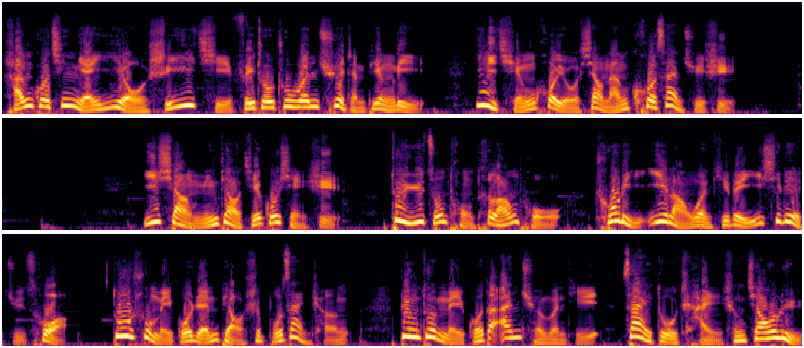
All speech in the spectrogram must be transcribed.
韩国今年已有十一起非洲猪瘟确诊病例，疫情或有向南扩散趋势。一项民调结果显示，对于总统特朗普处理伊朗问题的一系列举措，多数美国人表示不赞成，并对美国的安全问题再度产生焦虑。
